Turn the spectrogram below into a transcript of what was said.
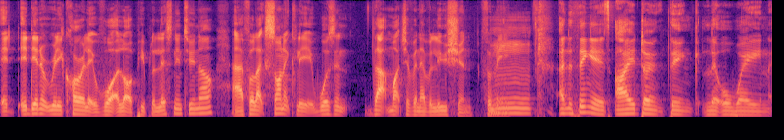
it, it didn't really correlate with what a lot of people are listening to now. And I feel like sonically it wasn't that much of an evolution for me. Mm, and the thing is, I don't think Lil Wayne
